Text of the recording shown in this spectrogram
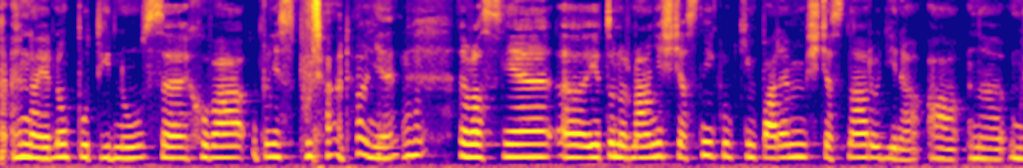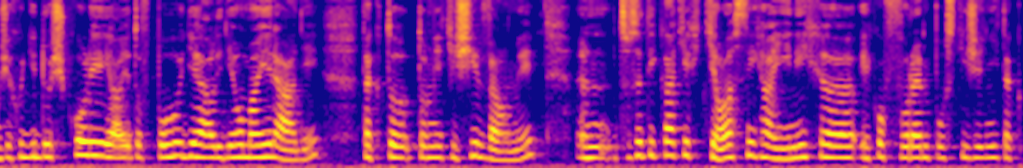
najednou po týdnu se chová úplně spořádaně. Mm-hmm. Vlastně eh, je to normálně šťastný kluk, tím pádem šťastná rodina a může chodit do školy a je to v pohodě a lidi ho mají rádi, tak to, to mě těší velmi. Co se týká těch tělesných a jiných eh, jako forem postižení, tak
